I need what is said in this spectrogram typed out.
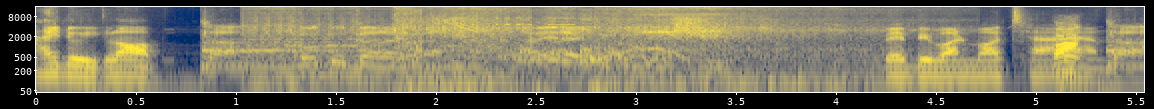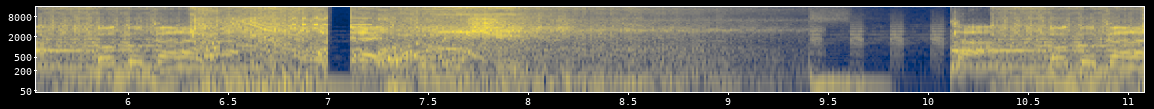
ให้ดูอีกรอบ さあここからがハイライトの練習 baby one more time さあここからが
